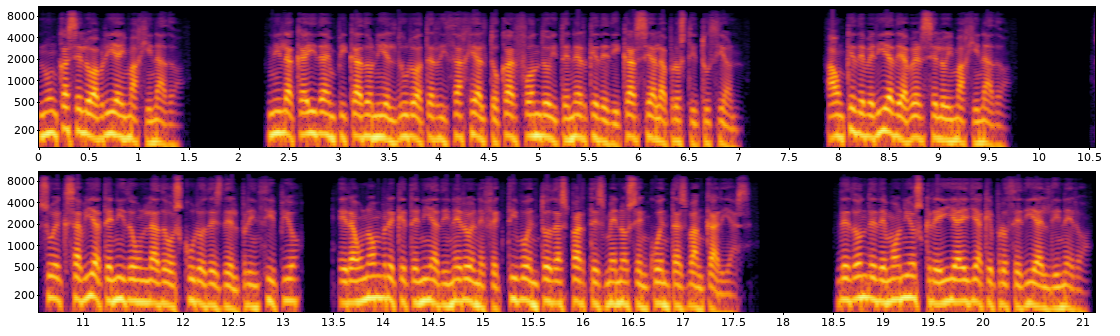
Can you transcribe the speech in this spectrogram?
Nunca se lo habría imaginado. Ni la caída en picado ni el duro aterrizaje al tocar fondo y tener que dedicarse a la prostitución. Aunque debería de habérselo imaginado. Su ex había tenido un lado oscuro desde el principio, era un hombre que tenía dinero en efectivo en todas partes menos en cuentas bancarias ¿De dónde demonios creía ella que procedía el dinero?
